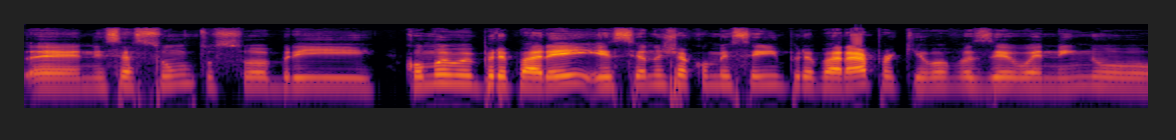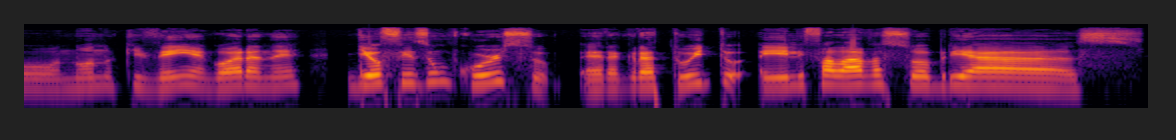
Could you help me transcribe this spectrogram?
é, nesse assunto sobre como eu me preparei, esse ano já comecei a me preparar, porque eu vou fazer o Enem no, no ano que vem agora, né? E eu fiz um curso, era gratuito, e ele falava sobre as,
